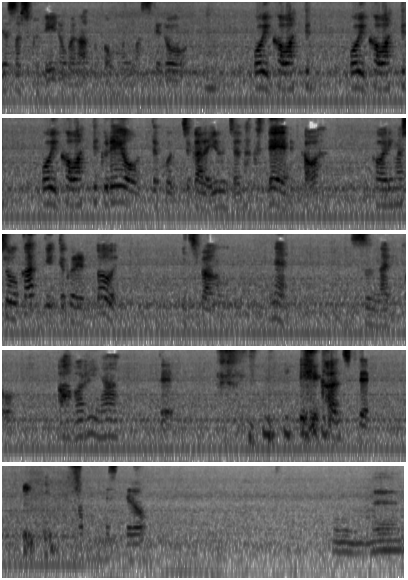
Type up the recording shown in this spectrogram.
優しくていいのかなとか思いますけど、おい変わって、おい変わって、おい変わってくれよってこっちから言うんじゃなくて、変わ、変わりましょうかって言ってくれると、一番ね、すんなりと、あ、悪いなって、いい感じで、いいと思うんですけど。うん。ね。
